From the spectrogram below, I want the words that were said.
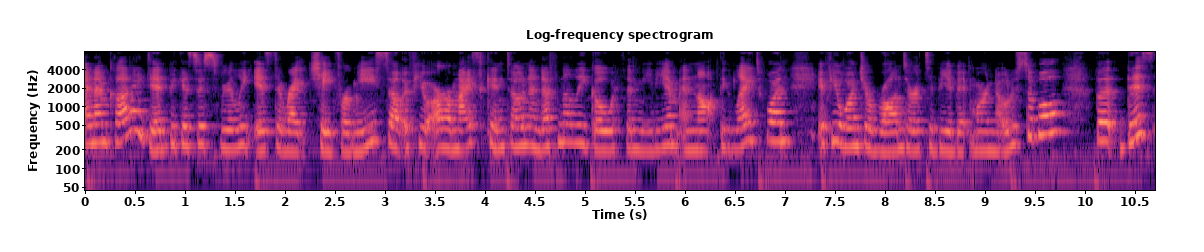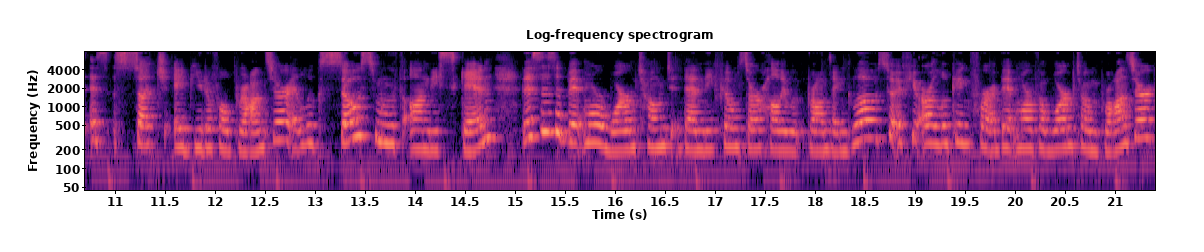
And I'm glad I did because this really is the right shade for me. So if you are my skin tone, then definitely go with the medium and not the light one if you want your bronzer to be a bit more noticeable. But this is such a beautiful bronzer. It looks so smooth on the skin. This is a bit more warm toned than the Filmstar Hollywood Bronze and Glow. So if you are looking for a bit more of a warm tone bronzer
